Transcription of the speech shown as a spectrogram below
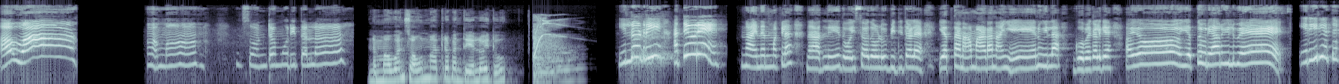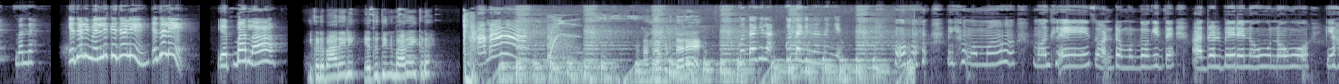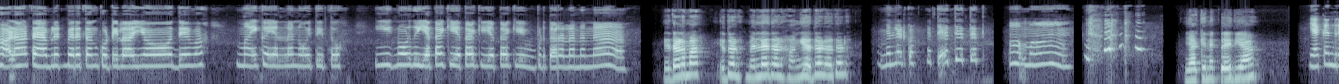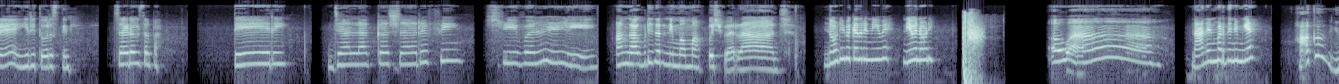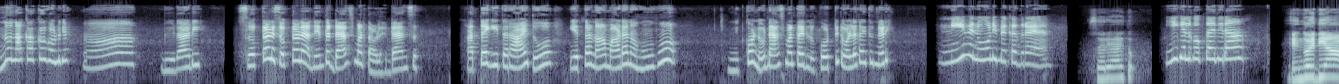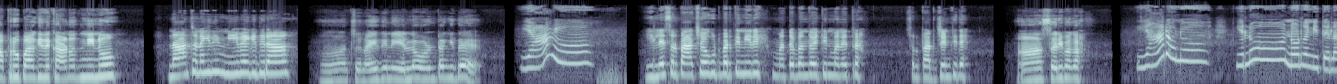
ಅವ್ವ! ಅಮ್ಮ ಸೊಂಟ ಮುರಿತಲ್ಲ. ನಮ್ಮ ಅವ್ವನ್ ಸೌಂಡ್ ಮಾತ್ರ ಬಂತು ಎಲ್ಲೋಯ್ತು? ನಾಯಿ ನನ್ನ ಮಕ್ಳ ನಾದ್ಲಿ ವಯಸ್ಸಾದವಳು ಬಿದ್ದಿದ್ದಾಳೆ. ಎತ್ತಣ ಮಾಡಣ ಏನು ಇಲ್ಲ. ಗೋಬೆಗಳಿಗೆ ಅಯ್ಯೋ ಎತ್ತವ್ರು ಯಾರು ಇಲ್ವೇ? ಎತ್ ಬರ್ಲಾ? ಈ ಕಡೆ ಬಾರ ಇಲ್ಲಿ ಎತ್ತುತ್ತೀನಿ ಬಾರ ಈ ಕಡೆ. ಹಂಗ ಬಿಡ್ತಾರೆ? ಗೊತ್ತಾಗಿಲ್ಲ. ಅಮ್ಮ ಮೊದಲೇ ಸೊಂಟ ಮುರಿದೋಗಿದ್ದೆ ಅದ್ರಲ್ಲಿ ಬೇರೆ ನೋವು ನೋವು. ಈ ಹಳ ಟ್ಯಾಬ್ಲೆಟ್ ಬೇರೆ ತಂದು ಕೊಟ್ಟಿಲ್ಲ. ಅಯ್ಯೋ ದೇವ ಮೈ ಕೈ ಎಲ್ಲ ನೋಯ್ತಿತ್ತು. ಈಗ ನೋಡಿದ್ರೆ ಎತ್ತಾಕಿ ಎತ್ತಾಕಿ ಎತ್ತಾಕಿ ಬಿಡ್ತಾರಲ್ಲ ನನ್ನ. ಎದಳಮ್ಮ ಎದಳು ಮೆಲ್ಲ ಎದಳು ಹಂಗೆ ಎದಳು ಎದಳು. ಅಮ್ಮ. ಯಾಕೆ ನಗ್ತಾ ಇದೀಯಾ? ಯಾಕಂದ್ರೆ ಇರಿ ತೋರಿಸ್ತೀನಿ. ಸೈಡಲ್ಲಿ ಸ್ವಲ್ಪ. ತೇರಿ ಜಲಕ ಶರಫಿ ಶ್ರೀವಳ್ಳಿ ಹಂಗಾಗ್ಬಿಟ್ಟಿದ್ದಾರೆ ನಿಮ್ಮಮ್ಮ. ಪುಷ್ಪರಾಜ್. ನೋಡಿ ಬೇಕಾದ್ರೆ ನೀವೇ ನೀವೇ ನೋಡಿ. ಅವ್ವಾ. ನಾನೇನ್ ಮಾಡ್ದೆ ನಿಮ್ಗೆ? ಹಾಕ ಇನ್ನೂ ನಾಲ್ಕು ಹಾಕ ಅವಳಿಗೆ ಬಿಡಾಡಿ. ಸೊಕ್ತಾಳೆ ಸೊಕ್ತಾಳೆ ಅದೆಂತ ಡ್ಯಾನ್ಸ್ ಮಾಡ್ತಾವಳೆ ಡ್ಯಾನ್ಸ್ ಅತ್ತೆಗೆ ಈ ಥರ ಆಯಿತು ಎತ್ತಣ ಮಾಡೋಣ ಹ್ಞೂ ಹ್ಞೂ. ನಿಂತ್ಕೊಂಡು ಡ್ಯಾನ್ಸ್ ಮಾಡ್ತಾ ಇದ್ಲು ಕೊಟ್ಟಿದ್ದು ಒಳ್ಳೇದಾಯ್ತು ನಡಿ. ನೀವೇ ನೋಡಿ ಬೇಕಾದ್ರೆ. ಸರಿ ಆಯ್ತು. ಈಗ ಎಲ್ಲಿಗೆ ಹೋಗ್ತಾ ಇದ್ದೀರಾ? ಹೆಂಗೋ ಇದೆಯಾ ಅಪರೂಪ ಆಗಿದೆ ಕಾಣೋದು ನೀನು. ನಾನ್ ಚೆನ್ನಾಗಿದ್ದೀನಿ ನೀವ್ ಹೇಗಿದ್ದೀರಾ ಹಾ ಚೆನ್ನಾಗಿದ್ದೀನಿ. ಎಲ್ಲೋ ಹೊಂಟಂಗಿದೆ. ಯಾರು? ಇಲ್ಲೇ ಸ್ವಲ್ಪ ಆಚೆ ಹೋಗ್ಬಿಟ್ಟು ಬರ್ತೀನಿ ರೀ. ಮತ್ತೆ ಬಂದು ಹೋಯ್ತೀನಿ ಮನೆ ಹತ್ರ. ಸ್ವಲ್ಪ ಅರ್ಜೆಂಟ್ ಇದೆ. ಹಾ ಸರಿ ಮಗ. ಯಾರು ಅವನು ಎಲ್ಲೋ ನೋಡ್ದಂಗಿತ್ತಲ್ಲ?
